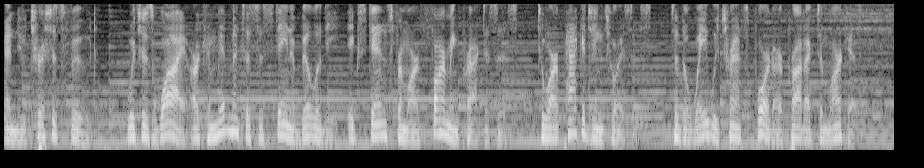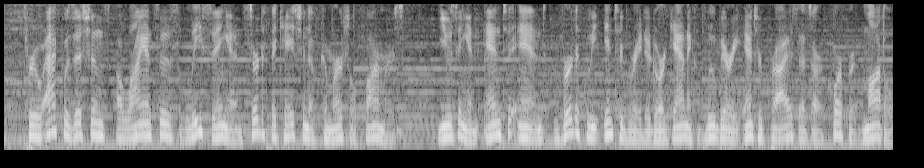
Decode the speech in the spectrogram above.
and nutritious food, which is why our commitment to sustainability extends from our farming practices to our packaging choices to the way we transport our product to market. Through acquisitions, alliances, leasing, and certification of commercial farmers, Using an end-to-end, vertically integrated organic blueberry enterprise as our corporate model,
